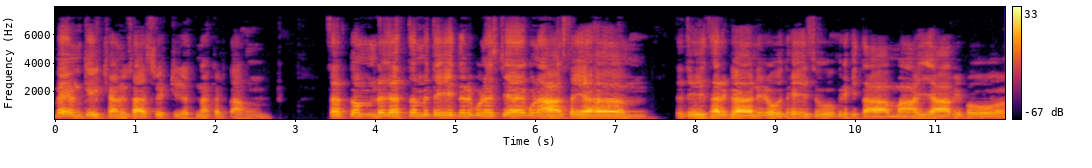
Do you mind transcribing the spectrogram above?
मैं उनके इच्छानुसार सृष्टि रचना करता हूँ। सत्वं रजस्तमिते निर्गुणस्य गुणाश्रयः। तते सर्ग निरोधेशु गृहिता माया विभो।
